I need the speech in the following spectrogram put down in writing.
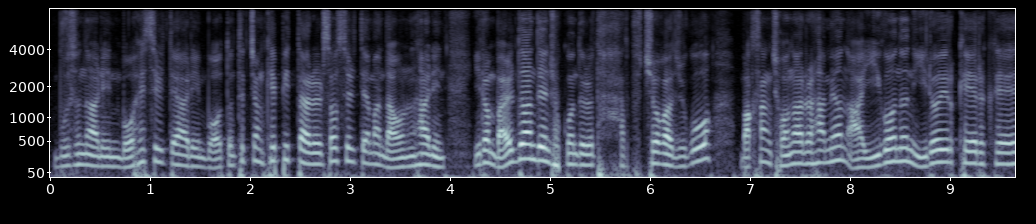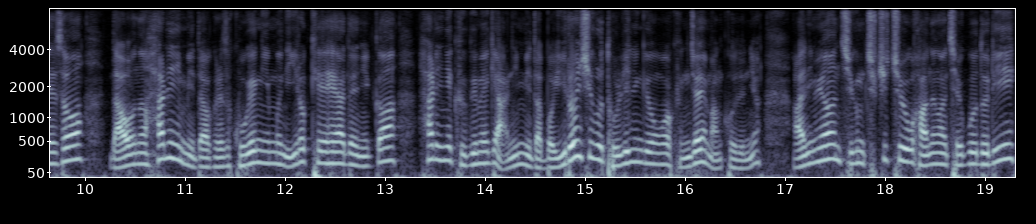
무슨 할인, 뭐 했을 때 할인, 뭐 어떤 특정 캐피탈을 썼을 때만 나오는 할인 이런 말도 안 되는 조건들을 다 붙여가지고 막상 전화를 하면 아 이거는 이렇게 이렇게 해서 나오는 할인입니다. 그래서 고객님은 이렇게 해야 되니까 할인이 그 금액이 아닙니다. 뭐 이런 식으로 돌리는 경우가 굉장히 많거든요. 아니면 지금 즉시 출고 가 능한 재고들이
